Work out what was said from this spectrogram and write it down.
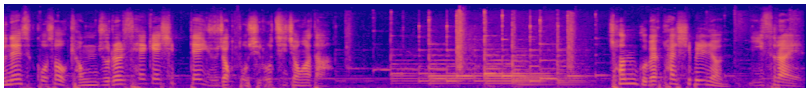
유네스코서 경주를 세계 10대 유적 도시로 지정하다. 1981년 이스라엘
